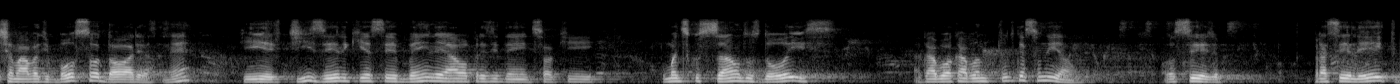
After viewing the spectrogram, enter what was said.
chamava de Bolsodória, né? Que diz ele que ia ser bem leal ao presidente, só que uma discussão dos dois acabou acabando tudo com essa união. Ou seja, para ser eleito,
